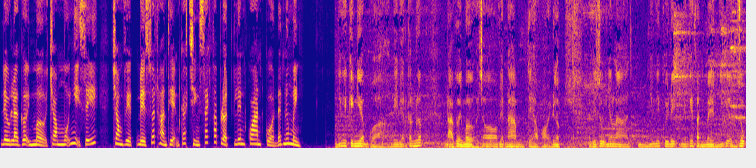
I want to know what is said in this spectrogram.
đều là gợi mở cho mỗi nghị sĩ trong việc đề xuất hoàn thiện các chính sách pháp luật liên quan của đất nước mình. Những cái kinh nghiệm của nghị viện các nước đã gửi mở cho Việt Nam để học hỏi được. Ví dụ như là những cái quy định, những cái phần mềm, những cái ứng dụng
